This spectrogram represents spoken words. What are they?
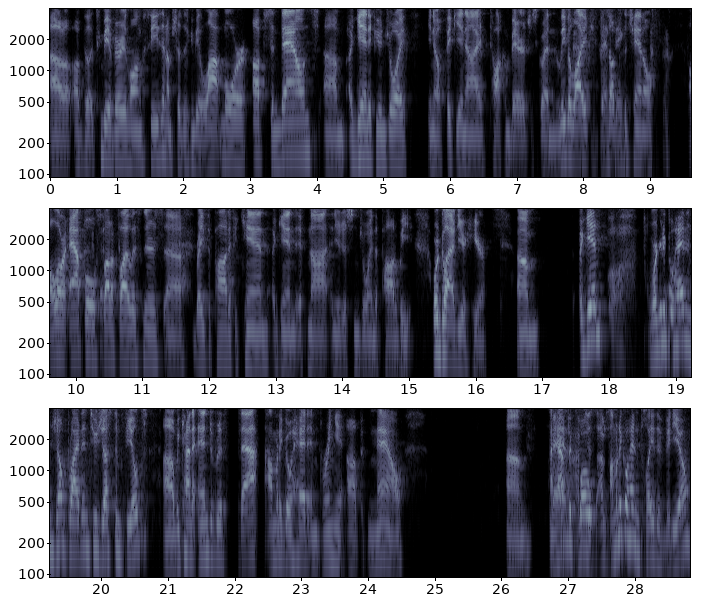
Uh, of the, it's gonna be a very long season. I'm sure there's gonna be a lot more ups and downs. Um, again, if you enjoy, you know, Ficky and I talking Bears, just go ahead and leave a like, Venting. sub to the channel. All our Apple, Spotify listeners, uh, rate the pod if you can. Again, if not, and you're just enjoying the pod, we we're glad you're here. Um, again, we're gonna go ahead and jump right into Justin Fields. Uh, we kind of ended with that. I'm going to go ahead and bring it up now. Um, Man, I have the quote. I'm, just, I'm, I'm going to go ahead and play the video.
